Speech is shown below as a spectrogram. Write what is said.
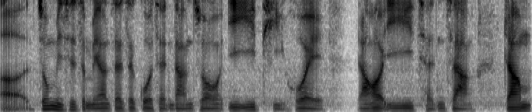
呃，中明是怎么样在这过程当中一一体会，然后一一成长，让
